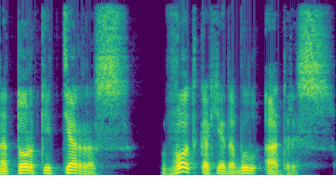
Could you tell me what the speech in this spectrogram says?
на торке Террас. Вот как я добыл адрес.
